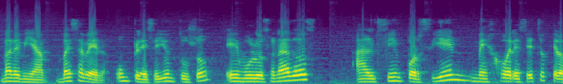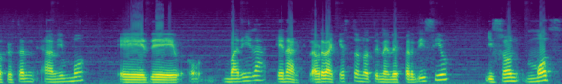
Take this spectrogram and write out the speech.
Madre mía, vais a ver un Plese y un Tuso evolucionados al 100% mejores hechos que los que están ahora mismo eh, de Vanilla en Ark. La verdad que esto no tiene desperdicio y son mods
